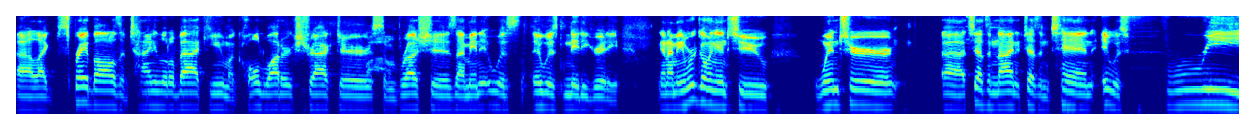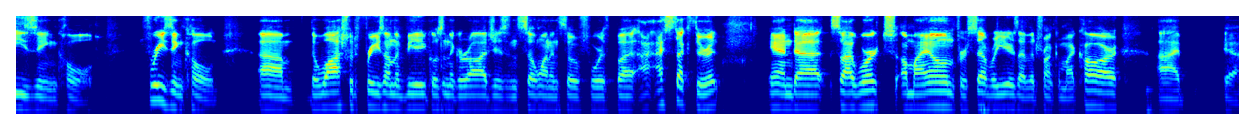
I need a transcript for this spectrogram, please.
uh, like spray bottles, a tiny little vacuum, a cold water extractor, some brushes. I mean, it was it was nitty gritty. And I mean, we're going into winter uh, 2009 and 2010. It was freezing cold, freezing cold. Um, the wash would freeze on the vehicles in the garages and so on and so forth. But I, I stuck through it. And uh, so I worked on my own for several years I of the trunk of my car. I yeah,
